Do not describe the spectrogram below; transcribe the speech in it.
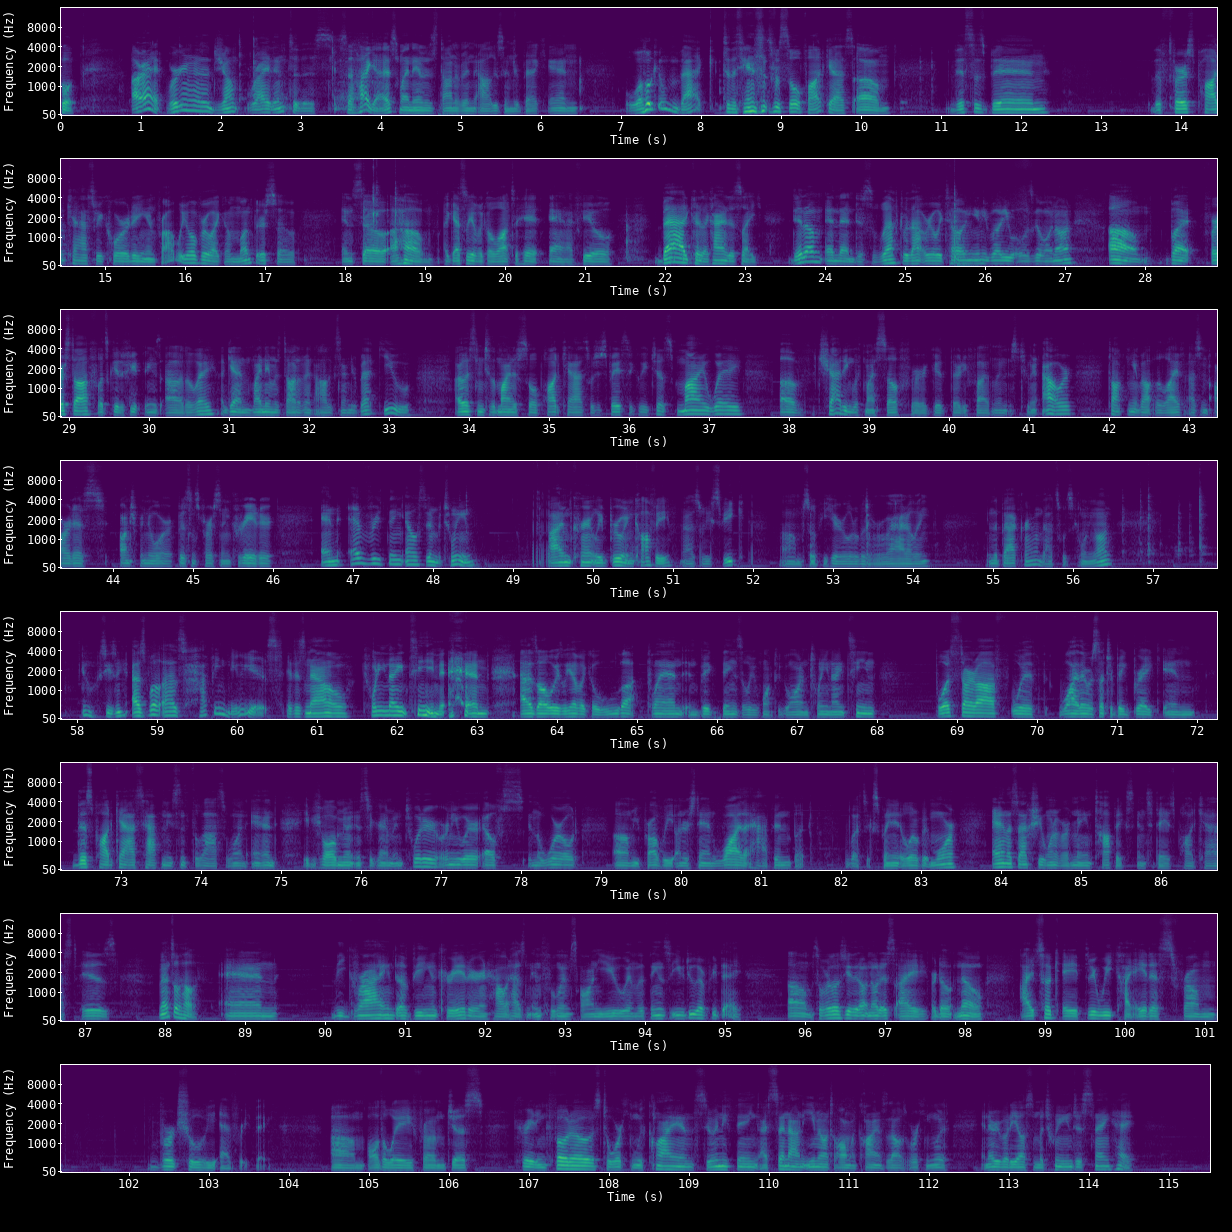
Cool. All right, we're gonna jump right into this. So, hi guys, my name is Donovan Alexander Beck, and welcome back to the Tangents with Soul podcast. Um, this has been the first podcast recording in probably over like a month or so, and so um, I guess we have like a lot to hit, and I feel bad because I kind of just like did them and then just left without really telling anybody what was going on. Um, but first off, let's get a few things out of the way. Again, my name is Donovan Alexander Beck. You are listening to the Mind of Soul podcast, which is basically just my way of chatting with myself for a good 35 minutes to an hour, talking about the life as an artist, entrepreneur, business person, creator, and everything else in between. I'm currently brewing coffee as we speak, um, so if you hear a little bit of rattling in the background, that's what's going on. Ooh, excuse me, as well as Happy New Year's. It is now 2019, and as always, we have like a lot planned and big things that we want to go on in 2019. But let's start off with why there was such a big break in this podcast happening since the last one. And if you follow me on Instagram and Twitter or anywhere else in the world, um, you probably understand why that happened, but let's explain it a little bit more. And that's actually one of our main topics in today's podcast is mental health and the grind of being a creator and how it has an influence on you and the things that you do every day. Um, so for those of you that don't notice, I or don't know, I took a three week hiatus from virtually everything. Um, all the way from just creating photos to working with clients to anything. I sent out an email to all my clients that I was working with and everybody else in between just saying, hey,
